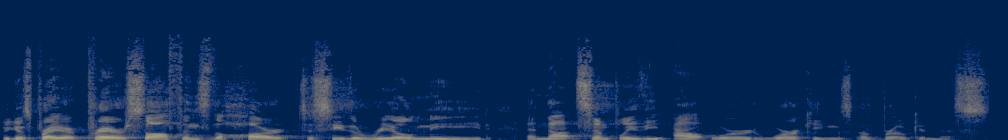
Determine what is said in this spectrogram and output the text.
Because prayer, prayer softens the heart to see the real need and not simply the outward workings of brokenness.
